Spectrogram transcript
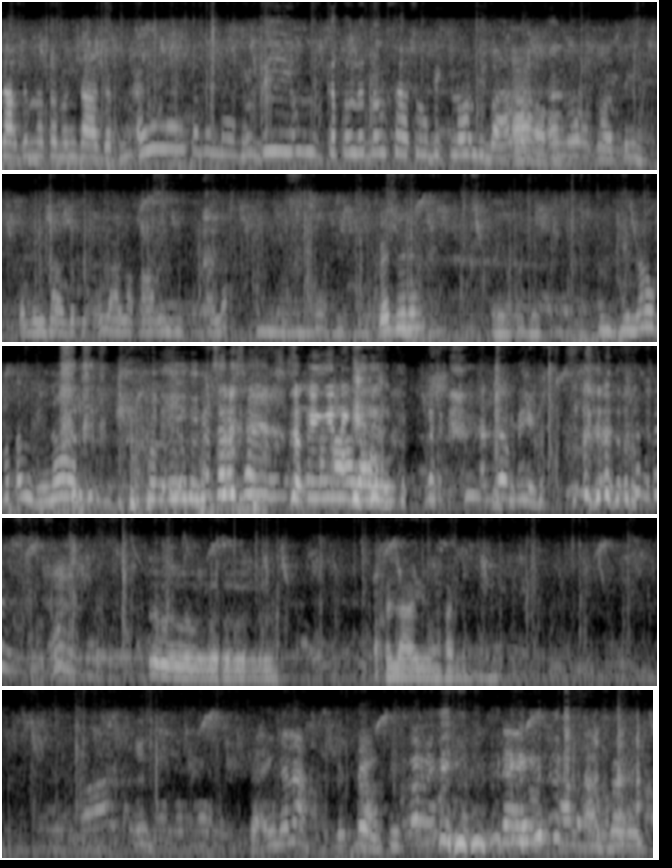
dagat na tabang dagat na. Ayun nga yung tabing dagat. Hindi yung katulad ng sa Subic noon, di ba? Ah, oo. ano, cottage, tabang dagat na, lalakarin mo pa pala. Pwede rin. Ang ginaw, ba't ang ginaw? Nakinginig. Ang lamig. Kalayo nga Kain na lang. Birthday. Birthday.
